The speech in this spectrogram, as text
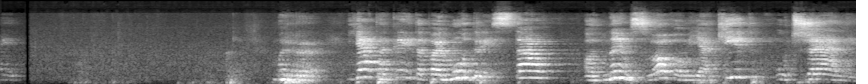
пі. Мр, я такий тепер мудрий став, одним словом, я кіт учений.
